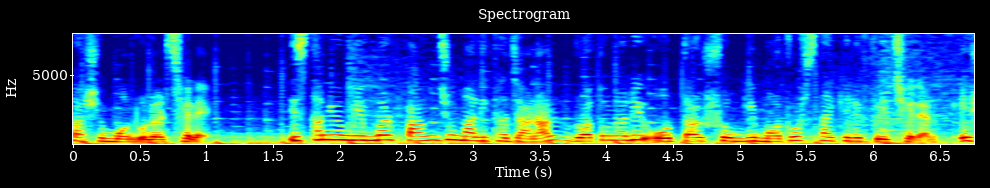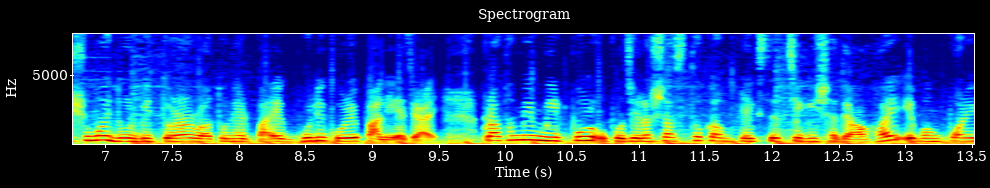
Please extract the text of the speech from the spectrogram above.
কাশেম মণ্ডলের ছেলে। স্থানীয় মেম্বার পাংজু মালিথা জানান, রতন আলী ও তার সঙ্গী মোটর সাইকেলে ফিরছিলেন। এ সময় দুর্বৃত্তরা রতনের পায়ে গুলি করে পালিয়ে যায়। প্রথমে মিরপুর উপজেলা স্বাস্থ্য কমপ্লেক্সে চিকিৎসা দেওয়া হয় এবং পরে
